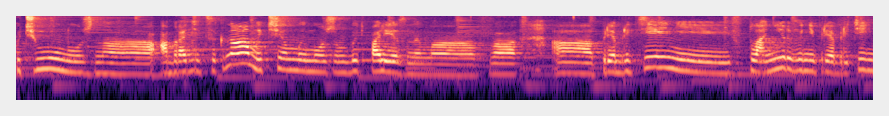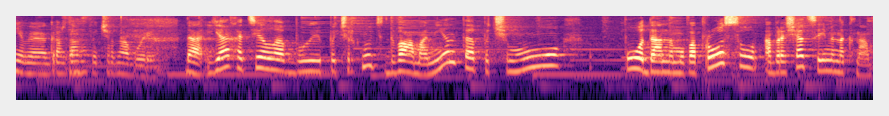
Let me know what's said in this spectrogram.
почему нужно обратиться к нам и чем мы можем быть полезным а, в а, приобретении, в планировании приобретения гражданства Черногории. Да, я хотела бы подчеркнуть два момента, почему по данному вопросу обращаться именно к нам.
